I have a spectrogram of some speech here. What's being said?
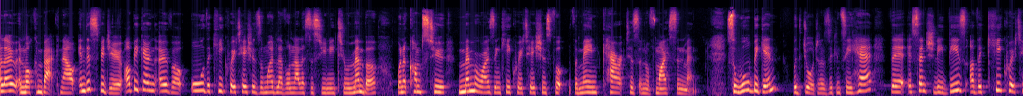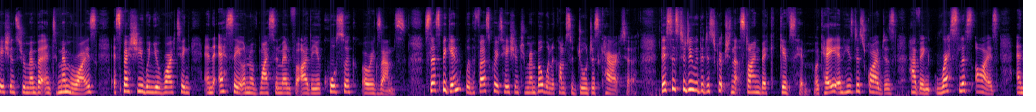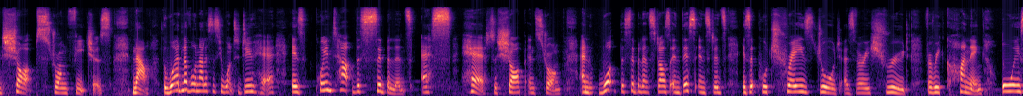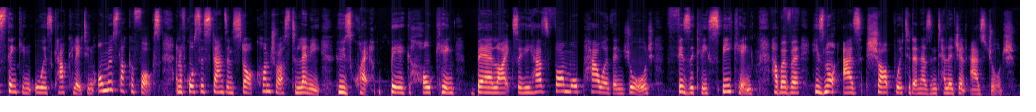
Hello and welcome back. Now in this video I'll be going over all the key quotations and word level analysis you need to remember when it comes to memorizing key quotations for the main characters and of mice and men. So we'll begin with George. And as you can see here, they're essentially these are the key quotations to remember and to memorize, especially when you're writing an essay on Of Mice and Men for either your coursework or exams. So let's begin with the first quotation to remember when it comes to George's character. This is to do with the description that Steinbeck gives him, okay? And he's described as having restless eyes and sharp, strong features. Now, the word level analysis you want to do here is point out the sibilants S here, so sharp and strong. And what the sibilants does in this instance is it portrays George as very shrewd, very cunning, always thinking, always calculating, almost like a fox. And of course, this stands in stark contrast to Lennie, who's quite big, hulking, bear-like, so he has far more power than George, physically speaking. However, he's not as sharp-witted and as intelligent as George.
